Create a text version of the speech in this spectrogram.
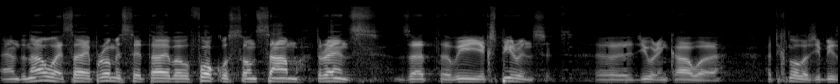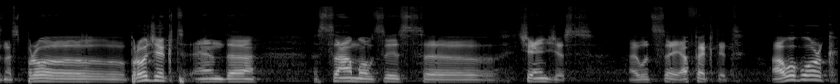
And now, as I promised, I will focus on some trends that we experienced uh, during our technology business pro project. And uh, some of these uh, changes, I would say, affected our work.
